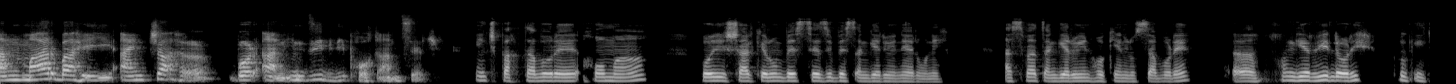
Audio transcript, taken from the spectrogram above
անմար բահեի այն ճահը որ ան ինձի պիտի փոխանցեր Ինչ բախտավոր է հոմը որի շարքերուն բես ցեզի բես անգերուներ ունի ասված անգերուին հոգեն լուսավոր է անգերուի լորի Դուք ինչ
